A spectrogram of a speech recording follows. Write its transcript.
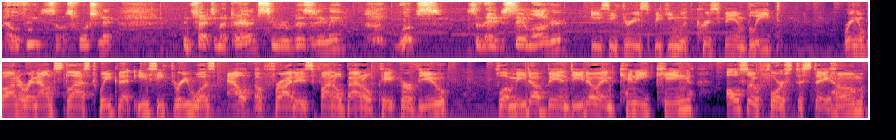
healthy, so I was fortunate. Infected my parents who were visiting me. Whoops. So they had to stay longer. EC3 speaking with Chris Van Vliet. Ring of Honor announced last week that EC3 was out of Friday's Final Battle pay per view. Flamita, Bandito, and Kenny King also forced to stay home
